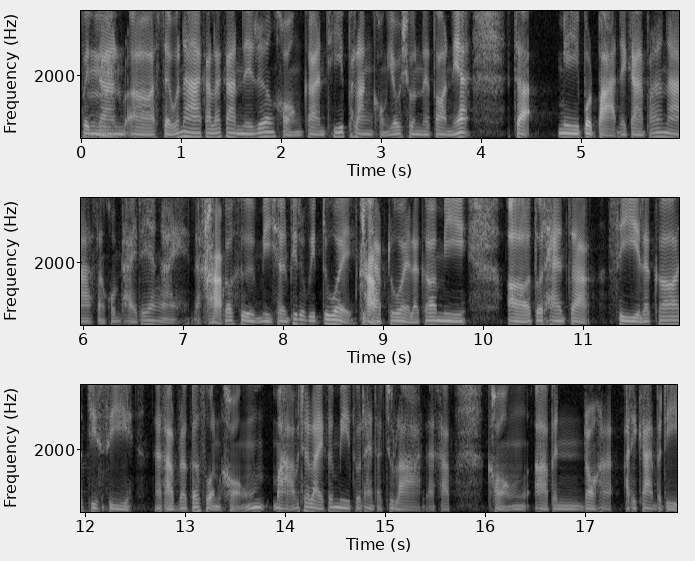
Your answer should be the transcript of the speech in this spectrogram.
เป็นการเอ่อเสวนากันละกันในเรื่องของการที่พลังของเยาวชนในตอนเนี้ยจะ มีบทบาทในการพัฒนาสังคมไทยได้ยังไงนะครัครับบก็คือมีเชิญพี่ดวิทย์ด้วยพี่ครับแทบด้วย แล้วก็มีเอ่อตัวแทนจาก C แล้วก็ GC นะครับแล้วก็ส่วนของมหาวิทยาลัยก็มีตัวแทนจากจุฬานะครับของอาเป็นรองอธิการบดี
